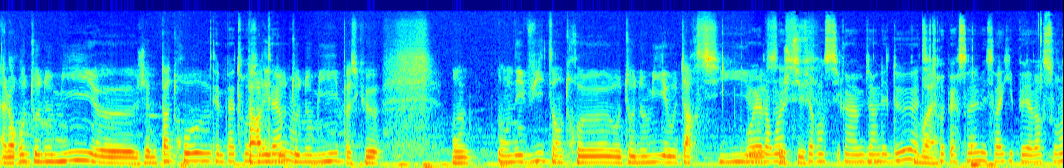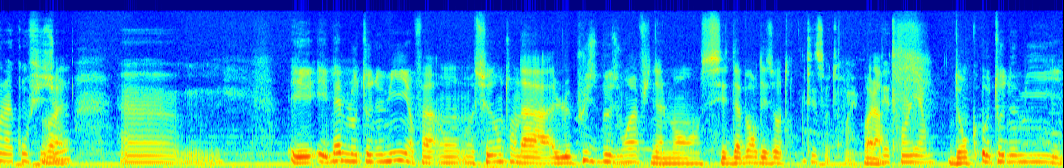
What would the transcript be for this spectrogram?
Alors autonomie, j'aime pas trop, pas trop parler d'autonomie parce que on, on évite entre autonomie et autarcie. Oui, euh, alors moi je différencie quand même bien les deux à titre personnel, mais c'est vrai qu'il peut y avoir souvent la confusion. Euh, et, même l'autonomie, enfin, ce dont on a le plus besoin finalement, c'est d'abord des autres. Des autres, oui. Voilà. D'être en lien. Donc autonomie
